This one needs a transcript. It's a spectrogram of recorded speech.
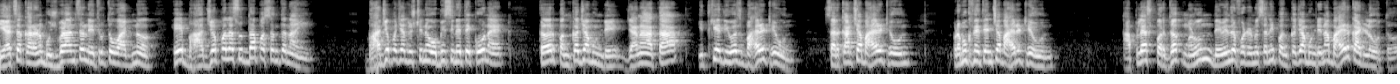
याचं कारण भुजबळांचं नेतृत्व वाढणं हे भाजपला सुद्धा पसंत नाही. भाजपच्या दृष्टीने ओबीसी नेते कोण आहेत? तर पंकजा मुंडे ज्यांना आता इतके दिवस बाहेर ठेवून सरकारच्या बाहेर ठेवून प्रमुख नेत्यांच्या बाहेर ठेवून आपल्या स्पर्धक म्हणून देवेंद्र फडणवीसांनी पंकजा मुंडेंना बाहेर काढलं होतं.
